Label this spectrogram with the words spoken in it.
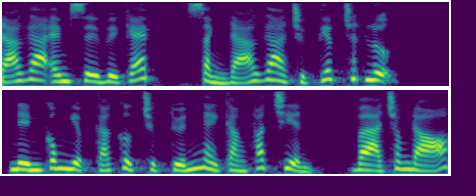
Đá ga MCVK sảnh đá ga trực tiếp chất lượng. Nền công nghiệp cá cược trực tuyến ngày càng phát triển, và trong đó,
